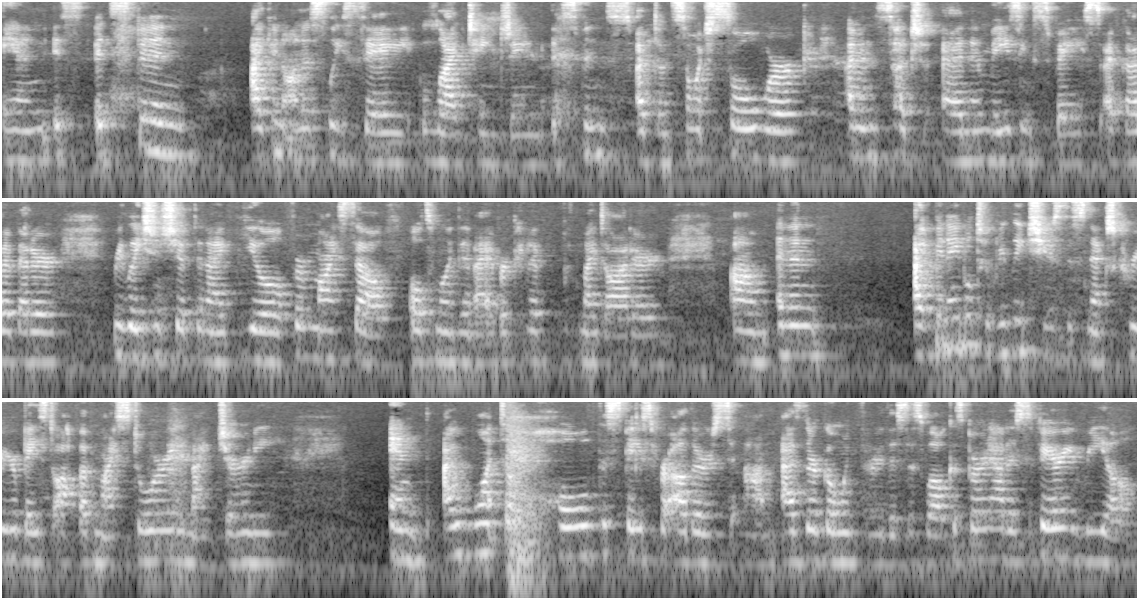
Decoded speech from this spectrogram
and it's it's been I can honestly say life changing. It's been I've done so much soul work. I'm in such an amazing space. I've got a better relationship than I feel for myself ultimately than I ever could have with my daughter. Um, and then I've been able to really choose this next career based off of my story, my journey, and I want to hold the space for others um, as they're going through this as well, because burnout is very real.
